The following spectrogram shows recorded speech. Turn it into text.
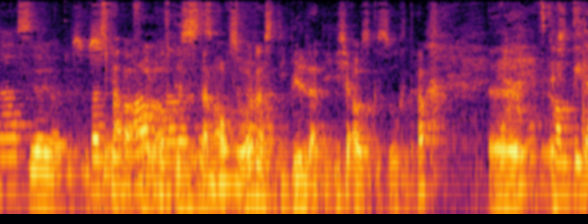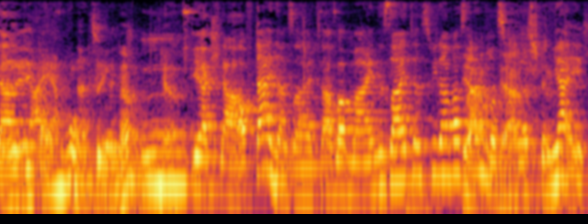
das. Ja, ja, das ist so. Aber voll oft ist es dann auch so, dass die Bilder, die ich ausgesucht habe, ja, jetzt kommt wieder, ja, ja, natürlich. Ne? Mhm. Ja. ja. klar, auf deiner Seite, aber meine Seite ist wieder was ja, anderes, ja, das bin ja ich.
